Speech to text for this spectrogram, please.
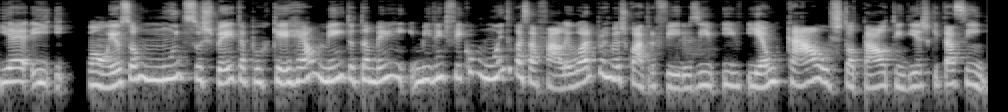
E, é, e, Bom, eu sou muito suspeita porque realmente eu também me identifico muito com essa fala. Eu olho para os meus quatro filhos e, e, e, é um caos total. Tem dias que está assim,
